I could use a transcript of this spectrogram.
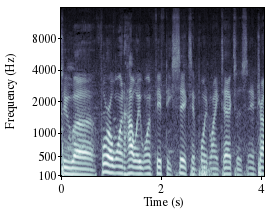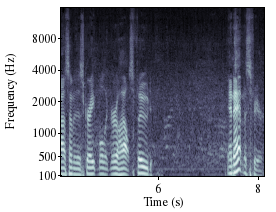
to uh, 401 Highway 156 in Point Blank, Texas, and try some of this great Bullet Grill House food and atmosphere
